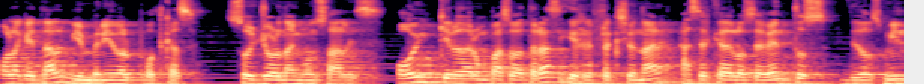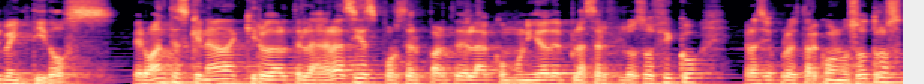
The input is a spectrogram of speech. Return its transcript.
Hola, ¿qué tal? Bienvenido al podcast. Soy Jordan González. Hoy quiero dar un paso atrás y reflexionar acerca de los eventos de 2022. Pero antes que nada quiero darte las gracias por ser parte de la comunidad de placer filosófico. Gracias por estar con nosotros.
